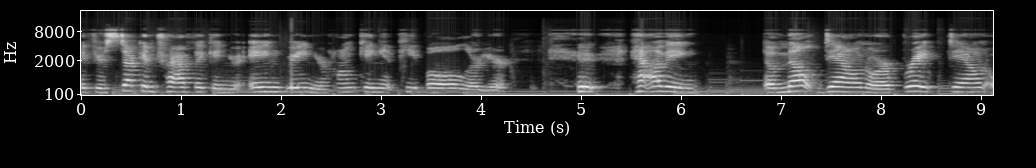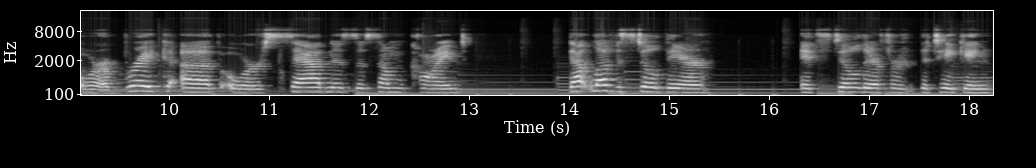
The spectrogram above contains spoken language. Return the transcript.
if you're stuck in traffic and you're angry and you're honking at people or you're having a meltdown or a breakdown or a breakup or sadness of some kind, that love is still there. It's still there for the taking,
